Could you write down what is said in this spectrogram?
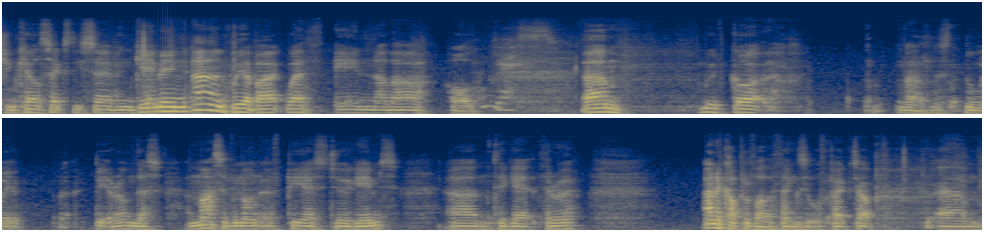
watching Kell67 Gaming, and we are back with another haul. Yes. Um, we've got, well, there's no way to beat around this, a massive amount of PS2 games um, to get through, and a couple of other things that we've picked up, um,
